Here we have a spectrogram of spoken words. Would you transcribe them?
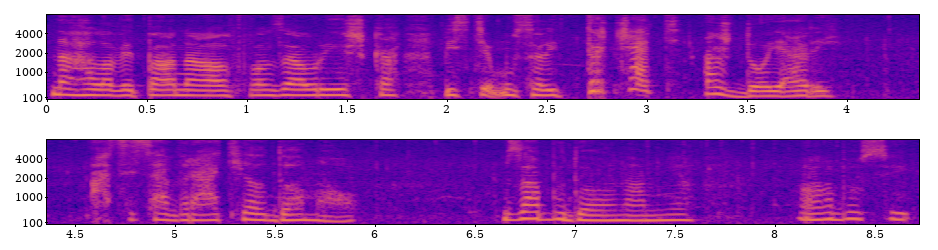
Na hlave pána Alfonza Orieška by ste museli trčať až do jary. Asi sa vrátil domov. Zabudol na mňa. Alebo si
